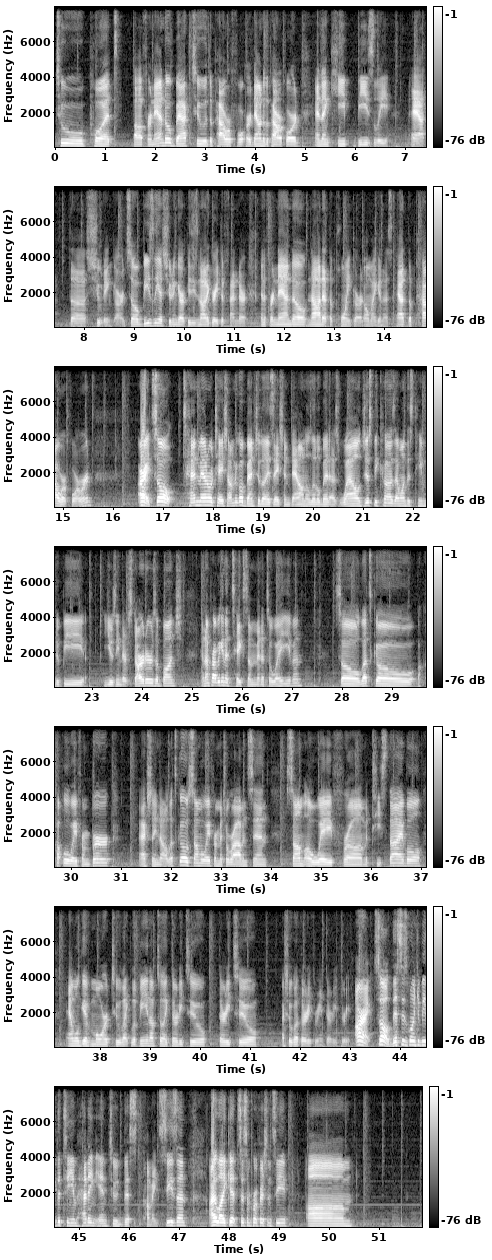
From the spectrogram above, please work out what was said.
to put uh, Fernando back to the power for or down to the power forward, and then keep Beasley at the shooting guard. So Beasley at shooting guard because he's not a great defender, and Fernando not at the point guard. Oh my goodness, at the power forward. All right, so 10 man rotation. I'm gonna go bench utilization down a little bit as well, just because I want this team to be using their starters a bunch. And I'm probably going to take some minutes away even. So let's go a couple away from Burke. Actually, no. Let's go some away from Mitchell Robinson. Some away from Matisse Thybulle. And we'll give more to like LaVine up to like 32, 32. Actually, we'll go 33 and 33. All right, so this is going to be the team heading into this coming season. I like it. System proficiency. Um,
